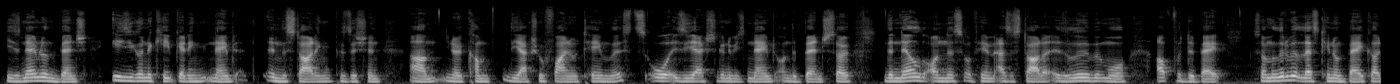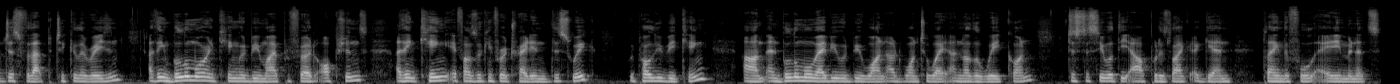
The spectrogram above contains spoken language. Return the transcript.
he's named on the bench. Is he going to keep getting named in the starting position, um, you know, come the actual final team lists, or is he actually going to be named on the bench? So the nailed onness of him as a starter is a little bit more up for debate. So I'm a little bit less keen on Baker just for that particular reason. I think Bullemor and King would be my preferred options. I think King, if I was looking for a trade in this week, would probably be King. Um, and Bullemor maybe would be one I'd want to wait another week on just to see what the output is like again, playing the full 80 minutes,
